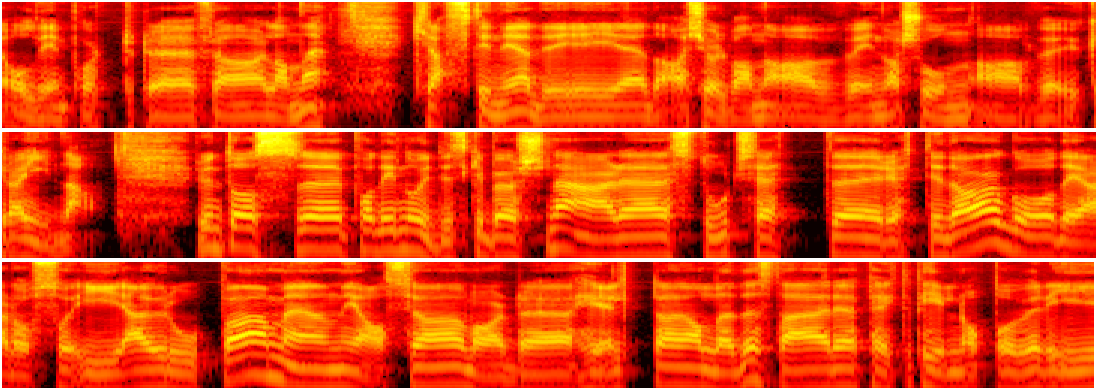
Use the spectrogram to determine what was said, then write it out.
oljeimport fra landet kraftig ned i da, kjølvannet av invasjonen av Ukraina. Rundt oss på de nordiske børsene er det stort sett rødt i dag, og det er det også i Europa. Men i Asia var det helt annerledes. Der pekte pilen oppover i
